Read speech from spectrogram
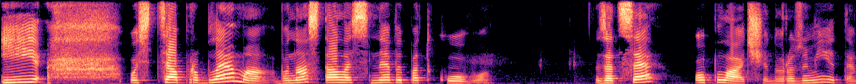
І ось ця проблема, вона сталася не випадково. За це оплачено, розумієте?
